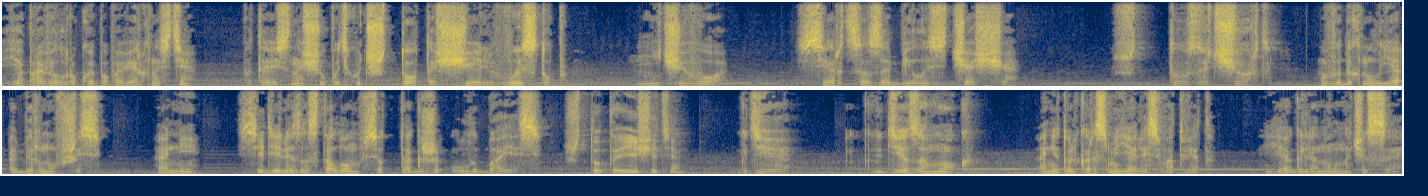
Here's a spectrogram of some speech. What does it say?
Я провел рукой по поверхности, пытаясь нащупать хоть что-то, щель, выступ. Ничего. Сердце забилось чаще. «Что за черт?» Выдохнул я, обернувшись. Они сидели за столом, все так же улыбаясь. «Что-то ищете?» «Где? Где замок?» Они только рассмеялись в ответ. Я глянул на часы.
